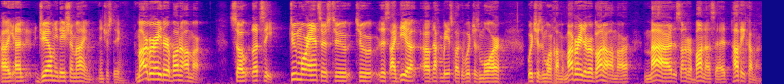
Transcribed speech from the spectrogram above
uh, jail midei shemayim. Interesting. Marberei Rabbana Amar. So let's see. Two more answers to, to this idea of Nachman Yitzchak, which is more which is more chamer. Marberei Rabbana Amar. Mar, the son of Rabbana, said Hachi Kamar.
